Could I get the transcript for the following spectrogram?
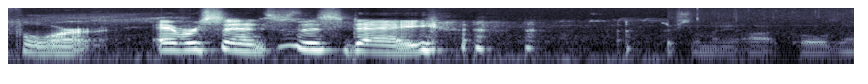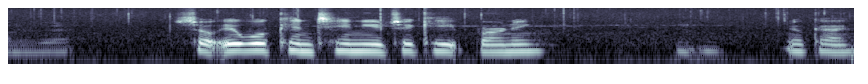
for ever since this day. There's so many hot coals under there. So it will continue to keep burning? Mm -hmm. Okay.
